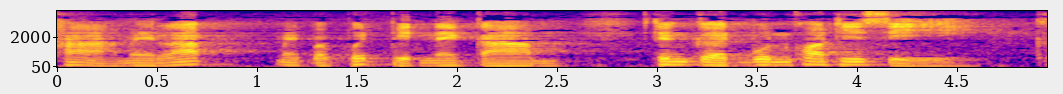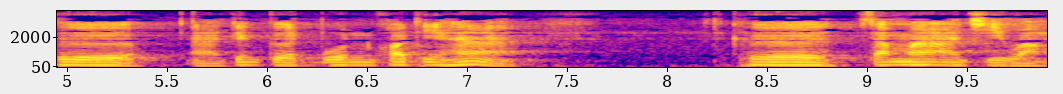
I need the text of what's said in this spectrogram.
ฆ่าไม่ลัก ไม่ประพฤติผิดในกาม จึงเกิดบุญข้อที่สี่คืออจึงเกิดบุญข้อที่ห้าคือสัมมาอาชีวัง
